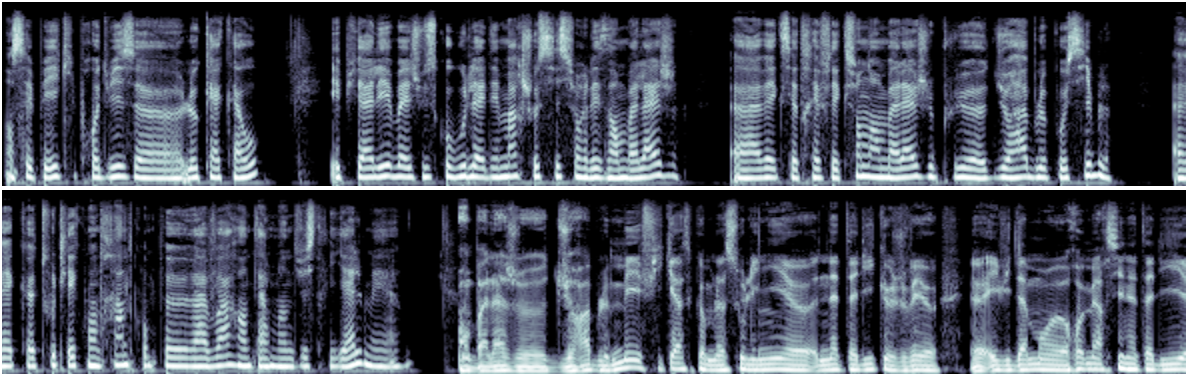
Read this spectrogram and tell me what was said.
dans ces pays qui produisent euh, le cacao. Et puis aller ben, jusqu'au bout de la démarche aussi sur les emballages, euh, avec cette réflexion d'emballage le plus euh, durable possible, avec euh, toutes les contraintes qu'on peut avoir en termes industriels. Mais euh, Emballage euh, durable mais efficace, comme l'a souligné euh, Nathalie, que je vais euh, évidemment remercier Nathalie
